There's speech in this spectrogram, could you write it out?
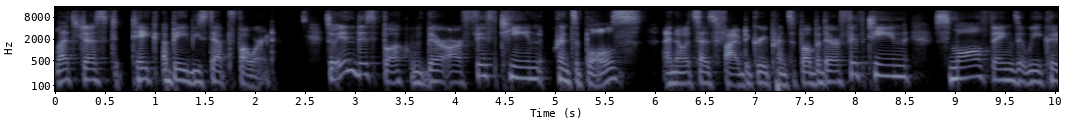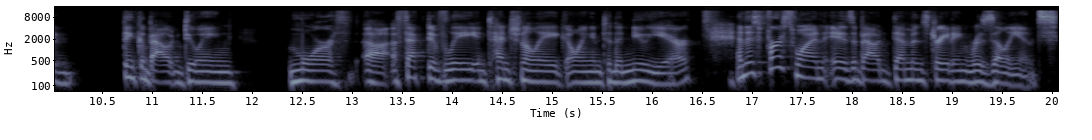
let's just take a baby step forward. So, in this book, there are 15 principles I know it says five degree principle, but there are 15 small things that we could think about doing more uh, effectively, intentionally going into the new year. And this first one is about demonstrating resilience.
